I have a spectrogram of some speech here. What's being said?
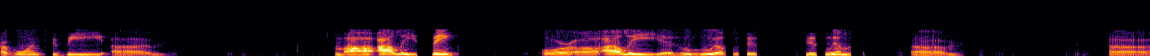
are going to be um, uh, Ali Sink or uh, Ali, and who, who else was his, his nemesis? Um, uh,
